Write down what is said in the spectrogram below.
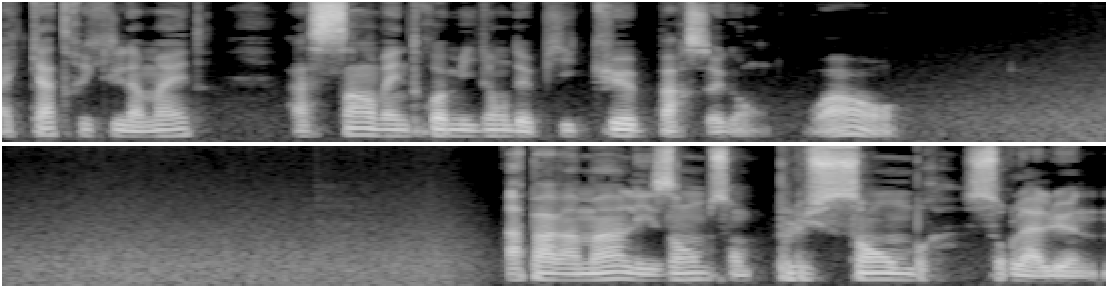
à 4 km à 123 millions de pieds cubes par seconde. Wow! Apparemment, les ombres sont plus sombres sur la Lune.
